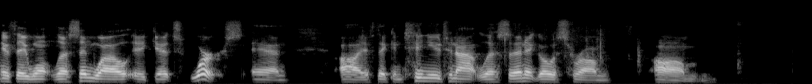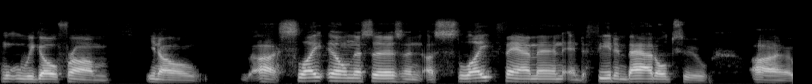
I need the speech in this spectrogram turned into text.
if they won't listen, well, it gets worse. And uh, if they continue to not listen, it goes from, um, we go from, you know, uh, slight illnesses and a slight famine and defeat in battle to uh,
